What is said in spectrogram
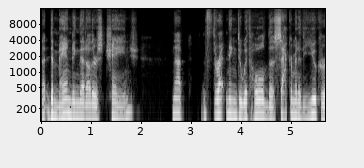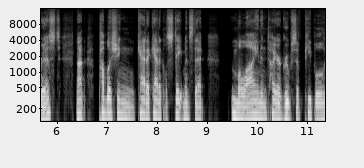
not demanding that others change, not threatening to withhold the sacrament of the Eucharist, not publishing catechetical statements that malign entire groups of people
